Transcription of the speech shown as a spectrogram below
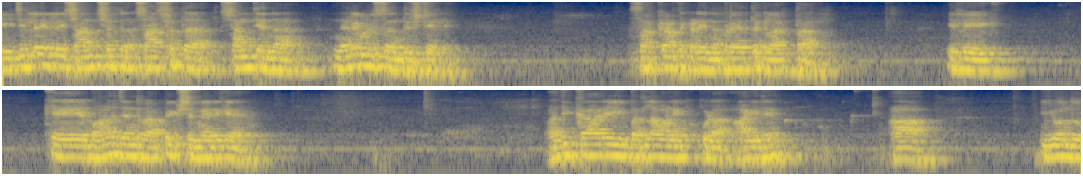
ಈ ಜಿಲ್ಲೆಯಲ್ಲಿ ಶಾಶ್ವತ ಶಾಶ್ವತ ಶಾಂತಿಯನ್ನ ನೆಲೆಗೊಳಿಸುವ ದೃಷ್ಟಿಯಲ್ಲಿ ಸರ್ಕಾರದ ಕಡೆಯಿಂದ ಪ್ರಯತ್ನಗಳಾಗ್ತಾ ಇಲ್ಲಿ ಕೆ ಬಹಳ ಜನರ ಅಪೇಕ್ಷೆ ಮೇರೆಗೆ ಅಧಿಕಾರಿ ಬದಲಾವಣೆ ಕೂಡ ಆಗಿದೆ ಆ ಈ ಒಂದು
